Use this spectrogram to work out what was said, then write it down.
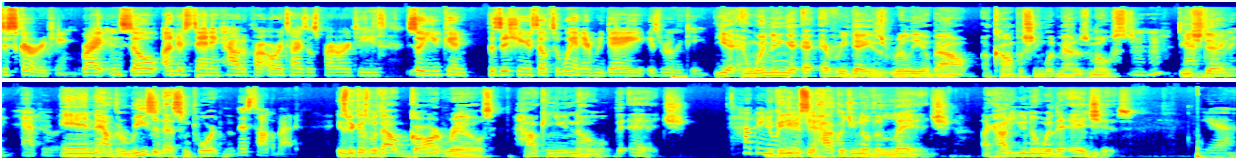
discouraging, right? And so understanding how to prioritize those priorities so you can position yourself to win every day is really key. Yeah, and winning every day is really about accomplishing what matters most mm-hmm. each Absolutely. day. Absolutely. And now the reason that's important. Let's talk about it. Is because without guardrails, how can you know the edge? How can you? You could even say, is? how could you know the ledge? Like, how do you know where the edge is? Yeah,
